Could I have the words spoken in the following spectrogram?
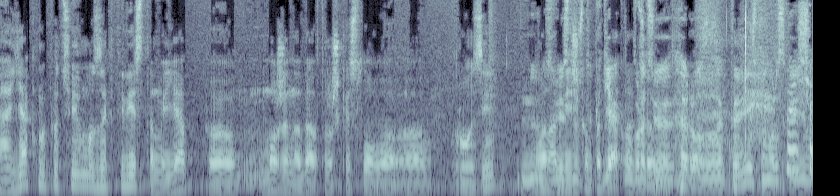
Е, Як ми працюємо з активістами? Я б е, може надав трошки слово Розі. Ну, звісно, ж таки. як ви працюєте роза з активістом? Розкажіть.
